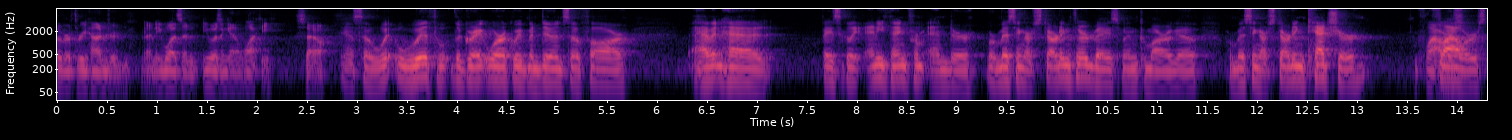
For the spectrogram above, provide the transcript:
over 300, and he wasn't he wasn't getting lucky. So, Yeah, so with, with the great work we've been doing so far, I haven't had basically anything from Ender. We're missing our starting third baseman, Camargo. We're missing our starting catcher, Flowers. Flowers.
